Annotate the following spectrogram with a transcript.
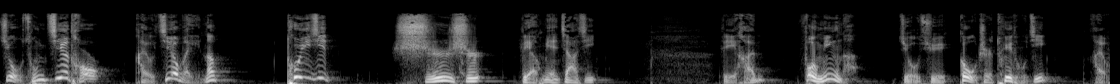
就从街头还有街尾呢推进，实施两面夹击。李涵奉命呢，就去购置推土机，还有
